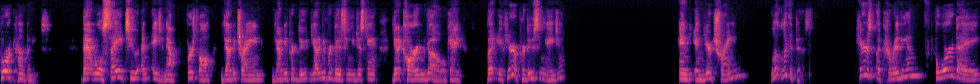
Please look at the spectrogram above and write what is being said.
tour companies that will say to an agent, now, first of all, you got to be trained, you got to be produ- you got to be producing. You just can't get a card and go. Okay. But if you're a producing agent and, and you're trained, look, look at this. Here's a Caribbean four day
